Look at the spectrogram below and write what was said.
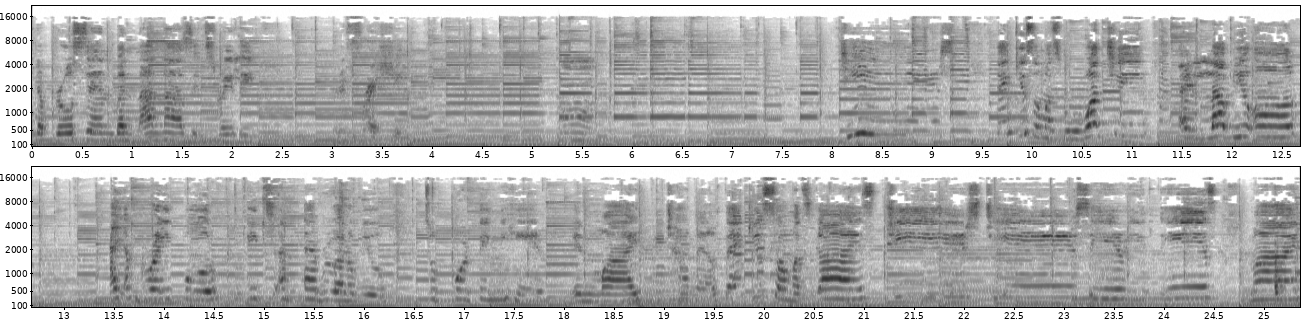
With the frozen bananas, it's really refreshing. Mm. Cheers! Thank you so much for watching. I love you all. I am grateful to each and every one of you supporting me here in my channel. Thank you so much guys. Cheers! Cheers! Here it is my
